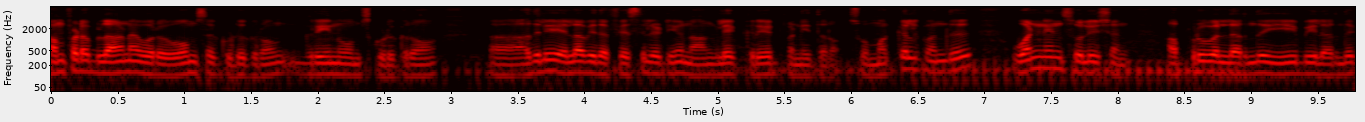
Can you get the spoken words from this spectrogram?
கம்ஃபர்டபுளான ஒரு ஹோம்ஸை கொடுக்குறோம் க்ரீன் ஹோம்ஸ் கொடுக்குறோம். அதுலேயே எல்லா வித ஃபெசிலிட்டியும் நாங்களே கிரியேட் பண்ணி தரோம். ஸோ மக்களுக்கு வந்து ஒன் இன் சொல்யூஷன் அப்ரூவல்லேருந்து இபிலேருந்து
